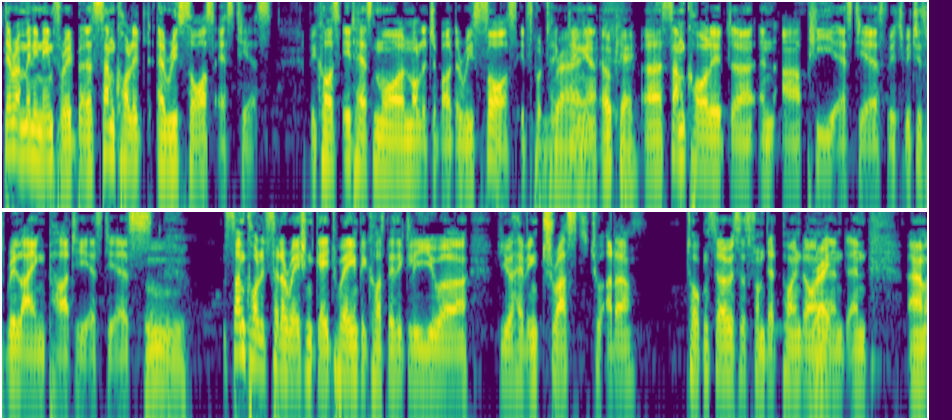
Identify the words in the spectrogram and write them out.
there are many names for it, but some call it a resource STS because it has more knowledge about a resource it's protecting. Right. Yeah? Okay. Uh, some call it uh, an RP STS, which which is relying party STS. Ooh. some call it federation gateway because basically you are you're having trust to other token services from that point on Right. and and um,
